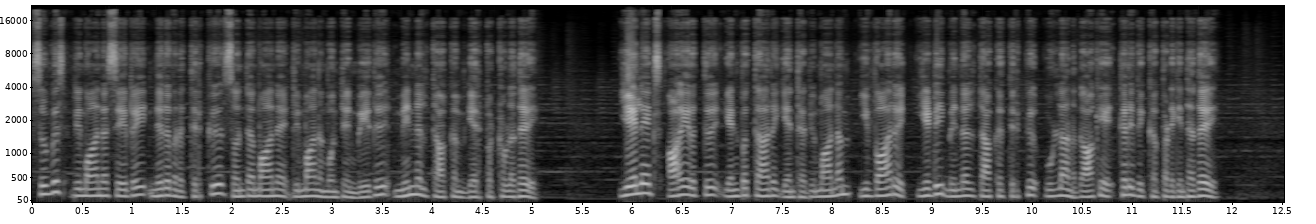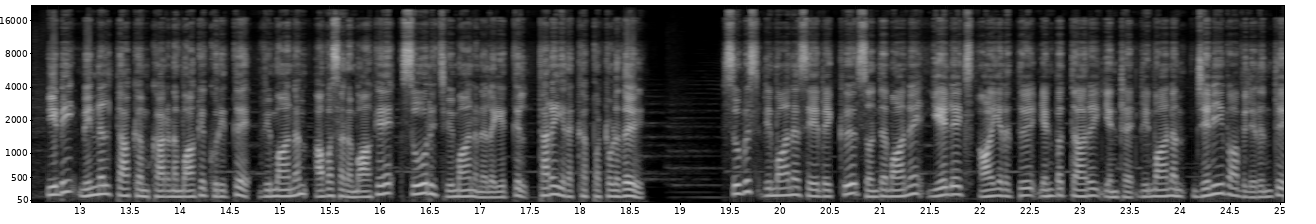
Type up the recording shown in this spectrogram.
சுவிஸ் விமான சேவை நிறுவனத்திற்கு சொந்தமான விமானம் ஒன்றின் மீது மின்னல் தாக்கம் ஏற்பட்டுள்ளது. ஏலெக்ஸ் ஆயிரத்து எண்பத்தாறு என்ற விமானம் இவ்வாறு இடி மின்னல் தாக்கத்திற்கு உள்ளானதாக தெரிவிக்கப்படுகின்றது. இடி மின்னல் தாக்கம் காரணமாக குறித்து விமானம் அவசரமாக சூரிச் விமான நிலையத்தில் தரையிறக்கப்பட்டுள்ளது. சுவிஸ் விமான சேவைக்கு சொந்தமான ஏலெக்ஸ் ஆயிரத்து எண்பத்தாறு என்ற விமானம் ஜெனீவாவிலிருந்து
